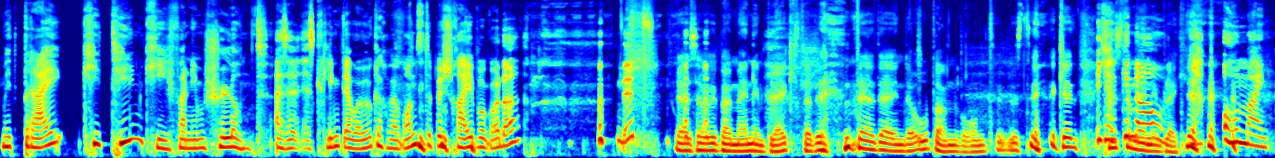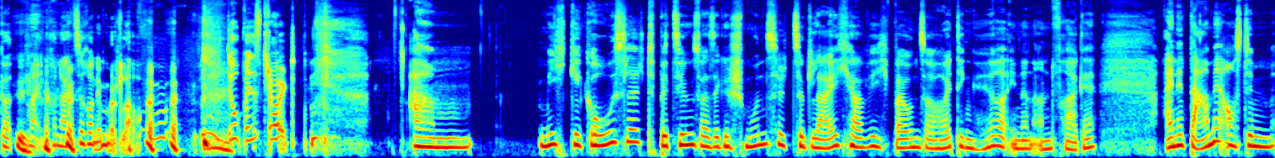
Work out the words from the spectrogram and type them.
mit drei Chitinkiefern im Schlund. Also das klingt aber wirklich wie eine Monsterbeschreibung, oder? Nicht? ja, so wie bei Man in Black, der, der, der in der U-Bahn wohnt. Das, Ja, genau. Black? Ja. Oh mein Gott, mein, kann heute nicht mehr schlafen. Du bist schuld. Ähm, mich gegruselt bzw. geschmunzelt zugleich habe ich bei unserer heutigen Hörerinnenanfrage eine Dame aus dem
